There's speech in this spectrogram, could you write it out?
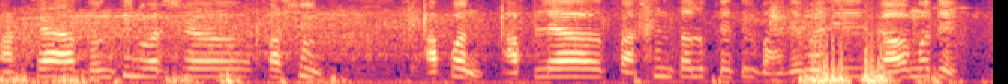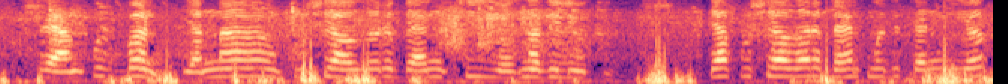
मागच्या दोन तीन वर्षापासून आपण आपल्या पासून तालुक्यातील भादेमारी गावामध्ये श्री अंकुश बन यांना कृषी अवजारे बँकची योजना दिली होती. त्या कृषी अवजारे बँकमध्ये त्यांनी एक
